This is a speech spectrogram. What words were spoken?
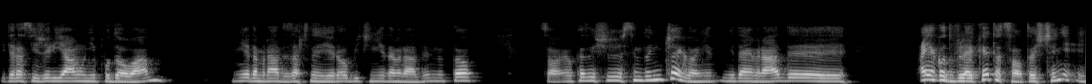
i teraz jeżeli ja mu nie podołam, nie dam rady, zacznę je robić i nie dam rady, no to co? I okazuje się, że jestem do niczego, nie, nie dałem rady. A jak odwlekę, to co? To jeszcze nie,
